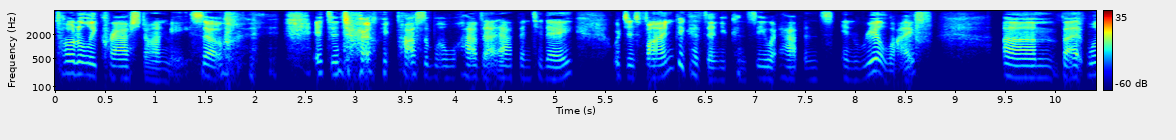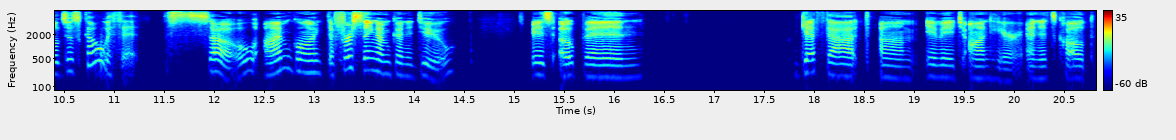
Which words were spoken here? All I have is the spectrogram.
totally crashed on me. So it's entirely possible we'll have that happen today, which is fine because then you can see what happens in real life. Um, but we'll just go with it. So I'm going, the first thing I'm going to do is open, get that um, image on here, and it's called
